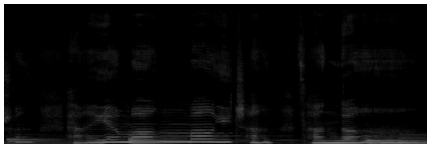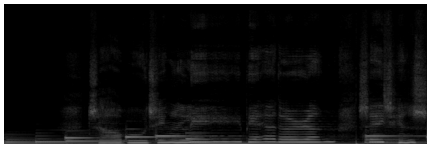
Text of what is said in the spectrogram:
春，海夜茫茫一盏。残灯，找不尽离别的人，谁前世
